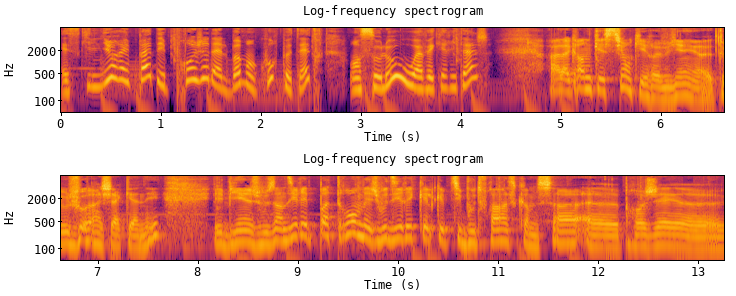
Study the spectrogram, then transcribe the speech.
Est-ce qu'il n'y aurait pas des projets d'albums en cours peut-être, en solo ou avec héritage? Ah, la grande question qui revient euh, toujours à chaque année. Eh bien, je vous en dirai pas trop, mais je vous dirai quelques petits bouts de phrases comme ça. Euh, projet euh,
